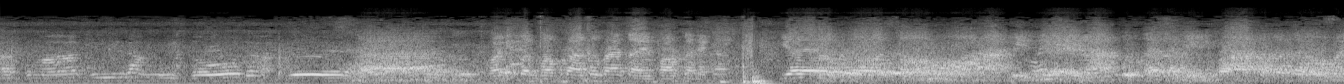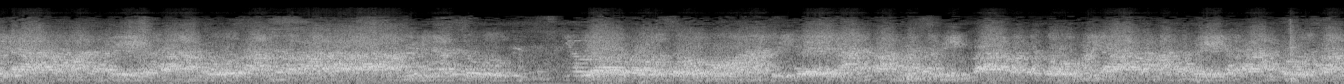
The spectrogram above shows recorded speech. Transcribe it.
Atma Kiram Visoda Sera ขาปะทังสมาธิยามิสุราเมรยามัจจปมาทฐานาเวรมณีสิกขาปะทังสมาธิยามิอิมานิปัญจสิกขาปะทานิสีเรนะสุขติงยามิสีเระโภคสิงาสีเรนะมิพุติงยามิอัตมาสีรังวิโสดะเตขอให้คนพร้อมพระทุกพระใจพร้อมกันนะครับโยโกโสโมหะอิเทนะพุทธสมิงวาปะโตมยามัทเวทาโตสังสปามินัสสุโยโกโสโมหะอิเทนะธรรมสมิงวาปะโตมยามัทเวทาโตสัง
